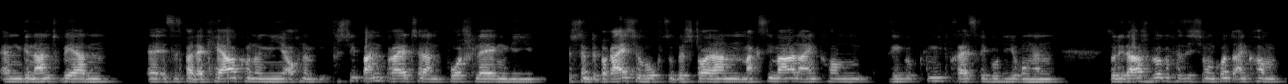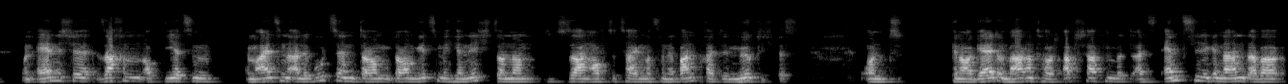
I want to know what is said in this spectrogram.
ähm, genannt werden. Äh, ist es bei der Care-Ökonomie auch eine Bandbreite an Vorschlägen, wie bestimmte Bereiche hoch zu besteuern, Maximaleinkommen, Mietpreisregulierungen, solidarische Bürgerversicherung, Grundeinkommen und ähnliche Sachen, ob die jetzt im, im Einzelnen alle gut sind, darum, darum geht es mir hier nicht, sondern sozusagen aufzuzeigen, was für eine Bandbreite möglich ist. Und genau, Geld- und Warentausch abschaffen wird als Endziel genannt, aber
